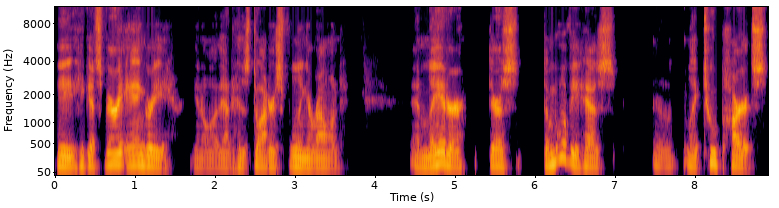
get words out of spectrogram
He he gets very angry, you know, that his daughter's fooling around, and later there's the movie has you know, like two parts,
